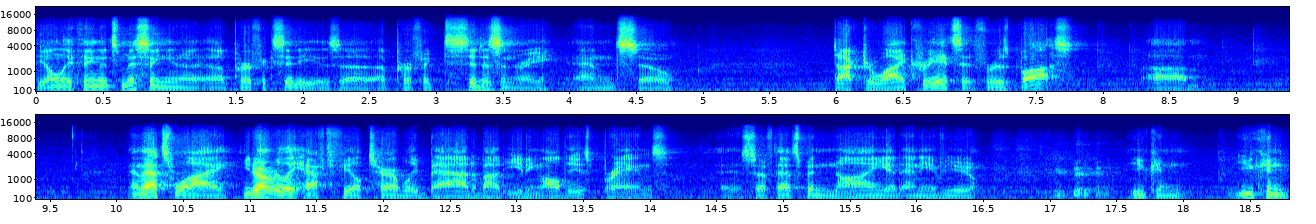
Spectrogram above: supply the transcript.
the only thing that's missing in a, a perfect city is a, a perfect citizenry, and so Dr. Y creates it for his boss. Um, and that's why you don't really have to feel terribly bad about eating all these brains. So if that's been gnawing at any of you, you can you can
